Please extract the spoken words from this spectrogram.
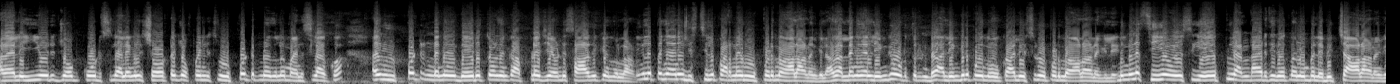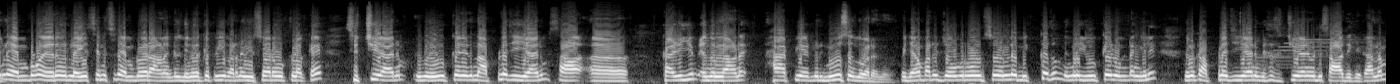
അതായത് ഈ ഒരു ജോബ് കോഡ്സിൽ അല്ലെങ്കിൽ ഷോർട്ടേജ് ഓഫ് ലിസ്റ്റിൽ ഉൾപ്പെട്ടിട്ടുണ്ടോ എന്നുള്ളത് മനസ്സിലാക്കുക. അതിൽ ഉൾപ്പെട്ടിട്ടുണ്ടെങ്കിൽ ധൈര്യത്തോടെ നിങ്ങൾക്ക് അപ്ലൈ ചെയ്യാൻ വേണ്ടി സാധിക്കും എന്നുള്ളതാണ്. നിങ്ങളിപ്പോൾ ഞാൻ ലിസ്റ്റിൽ പറഞ്ഞ ഉൾപ്പെടുന്ന ആളാണെങ്കിൽ അതല്ലെങ്കിൽ ഞാൻ ലിങ്ക് കൊടുത്തിട്ടുണ്ട് ആ ലിങ്കിൽ പോയി നോക്കുക. ആ ലിസ്റ്റിൽ ഉൾപ്പെടുന്ന ആളാണെങ്കിൽ നിങ്ങളുടെ സി ഒ എസ് ഏപ്രിൽ രണ്ടായിരത്തി ഇരുപത്തി മുമ്പ് ലഭിച്ച ആളാണെങ്കിൽ എംപ്ലോയർ ഒരു ലൈസൻസ്ഡ് എംപ്ലോയർ ആണെങ്കിൽ നിങ്ങൾക്ക് ഇപ്പോൾ ഈ പറഞ്ഞ വിസ റൂട്ടിലൊക്കെ സ്വിച്ച് ചെയ്യാനും യു കെയിൽ ഇരുന്ന് അപ്ലൈ ചെയ്യാനും കഴിയും എന്നുള്ളതാണ് ഹാപ്പി ആയിട്ടുള്ള ന്യൂസ് എന്ന് പറയുന്നത്. ഇപ്പോൾ ഞാൻ പറഞ്ഞ ജോബ് റോൾസുകളിൽ മിക്കതും നിങ്ങൾ യു കെയിൽ ഉണ്ടെങ്കിൽ നിങ്ങൾക്ക് അപ്ലൈ ചെയ്യാനും വിസ ചെയ്യാനും വേണ്ടി സാധിക്കും. കാരണം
